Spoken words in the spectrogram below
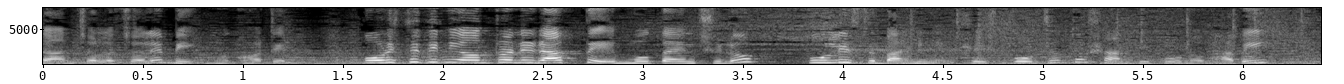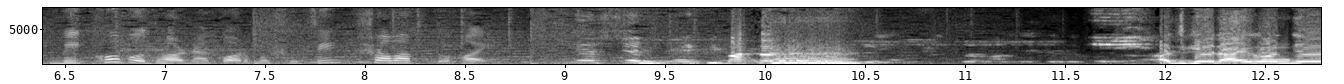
যান চলাচলে বিঘ্ন ঘটে। পরিস্থিতি নিয়ন্ত্রণে রাখতে মোতায়েন ছিল পুলিশ বাহিনী। শেষ পর্যন্ত শান্তিপূর্ণভাবেই বিক্ষোভ ও ধর্ণা কর্মসূচি সমাপ্ত হয়। আজকে রায়গঞ্জে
